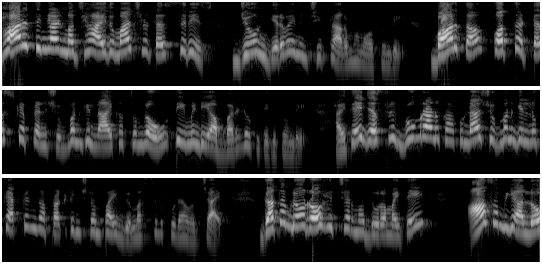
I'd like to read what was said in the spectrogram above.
భారత్ ఇంగ్లాండ్ మధ్య ఐదు మ్యాచ్ల టెస్ట్ సిరీస్ జూన్ ఇరవై నుంచి ప్రారంభమవుతుంది. భారత కొత్త టెస్ట్ కెప్టెన్ శుభ్మన్ గిల్ నాయకత్వంలో టీమిండియా బరిలోకి దిగుతుంది. అయితే జస్ప్రీత్ బుమ్రాను కాకుండా శుభ్మన్ గిల్ను కెప్టెన్గా ప్రకటించడంపై విమర్శలు కూడా వచ్చాయి. గతంలో రోహిత్ శర్మ దూరమైతే ఆ సమయాల్లో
